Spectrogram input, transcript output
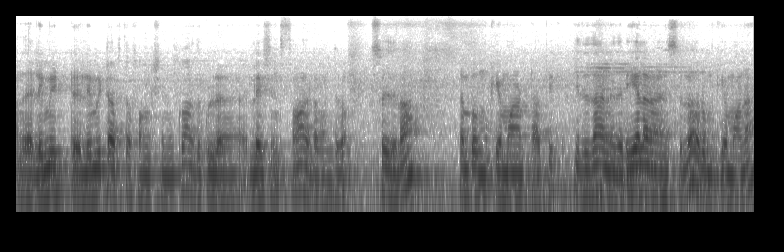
அந்த லிமிட் லிமிட் ஆஃப் த ஃபங்க்ஷனுக்கும் அதுக்குள்ள ரிலேஷன்ஸ் தான் அதில் வந்துடும் ஸோ இதெல்லாம் ரொம்ப முக்கியமான டாபிக் இதுதான் இந்த ரியல் அனாலிசிஸில் ஒரு முக்கியமான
